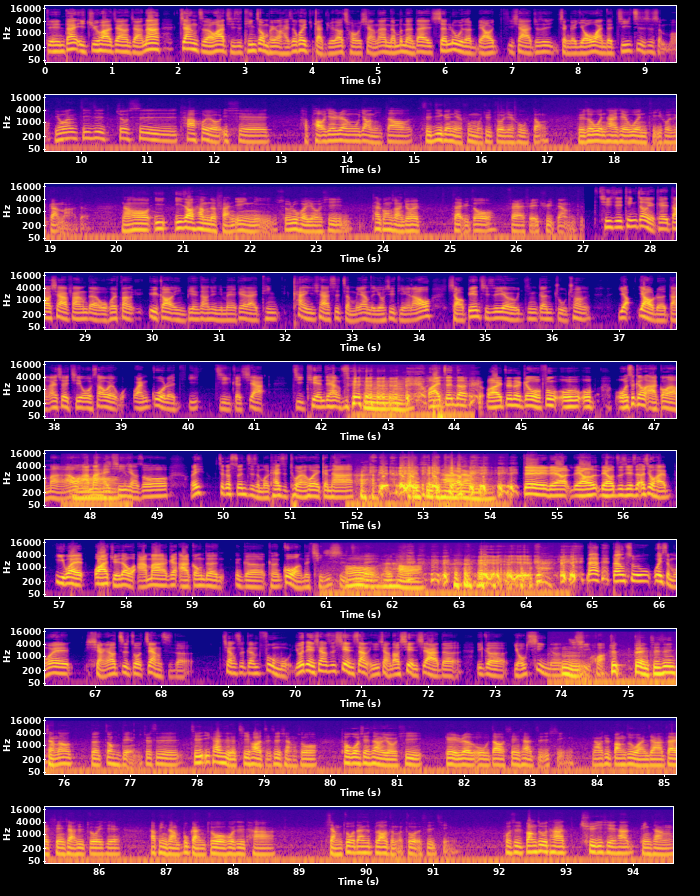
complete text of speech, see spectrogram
简单一句话这样讲，那这样子的话，其实听众朋友还是会感觉到抽象。那能不能再深入的聊一下，就是整个游玩的机制是什么？游玩机制就是它会有一些跑跑一些任务，要你到实际跟你的父母去做一些互动，比如说问他一些问题或是干嘛的，然后依依照他们的反应，你输入回游戏，太空船就会在宇宙飞来飞去这样子。其实听众也可以到下方的，我会放预告影片上去，你们也可以来听看一下是怎么样的游戏体验。然后小编其实也有已经跟主创要要了档案，所以其实我稍微玩过了一几个下几天这样子，我还真的我还真的跟我父我我我是跟我阿公阿妈，然后我阿妈还心想说，哎。这个孙子怎么开始突然会跟他 关心他这样子？对，聊聊聊这些事，而且我还意外挖掘到我阿妈跟阿公的那个可能过往的情史之类的，很好啊。那当初为什么会想要制作这样子的，像是跟父母有点像是线上影响到线下的一个游戏呢？企划就对，其实你讲到。的重点就是，其实一开始的计划只是想说，透过线上游戏给予任务到线下执行，然后去帮助玩家在线下去做一些他平常不敢做或是他想做但是不知道怎么做的事情，或是帮助他去一些他平常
